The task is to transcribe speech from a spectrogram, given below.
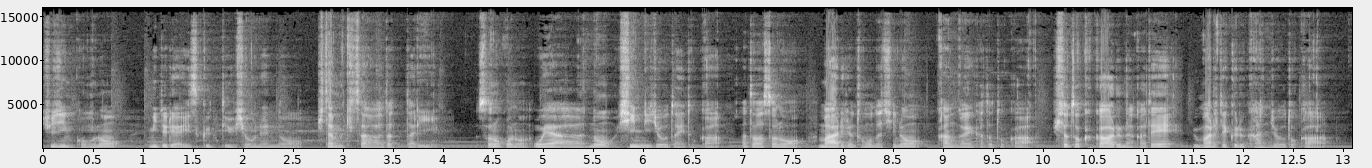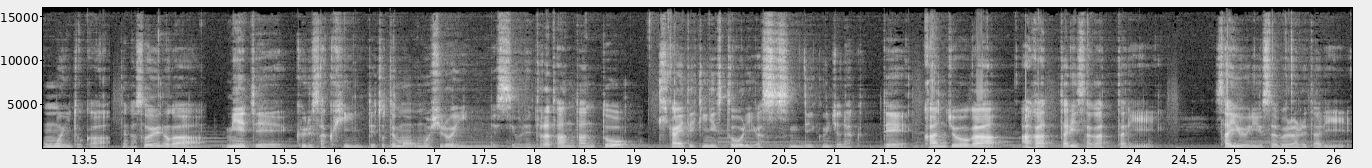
主人公の緑谷いずくっていう少年のひたむきさだったり、その子の親の心理状態とか、あとはその周りの友達の考え方とか、人と関わる中で生まれてくる感情とか、思いとか、なんかそういうのが見えてくる作品ってとても面白いんですよね。ただ淡々と機械的にストーリーが進んでいくんじゃなくて、感情が上がったり下がったり、左右に揺さぶられたり、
